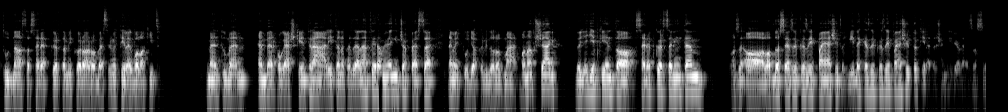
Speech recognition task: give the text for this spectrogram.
tudná azt a szerepkört, amikor arról beszélünk, hogy tényleg valakit man emberfogásként ráállítanak az ellenfélre, ami megint csak persze nem egy túl gyakori dolog már manapság, de hogy egyébként a szerepkör szerintem az, a labdaszerző középpályásít, vagy védekező középpályásít tökéletesen írja le ez a szó.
